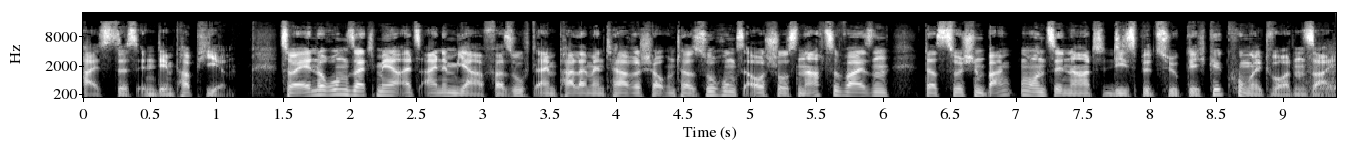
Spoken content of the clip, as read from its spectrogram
heißt es in dem Papier. Zur Erinnerung, seit mehr als einem Jahr versucht ein parlamentarischer Untersuchungsausschuss nachzuweisen, dass zwischen Banken und Senat diesbezüglich gekungelt worden sei.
